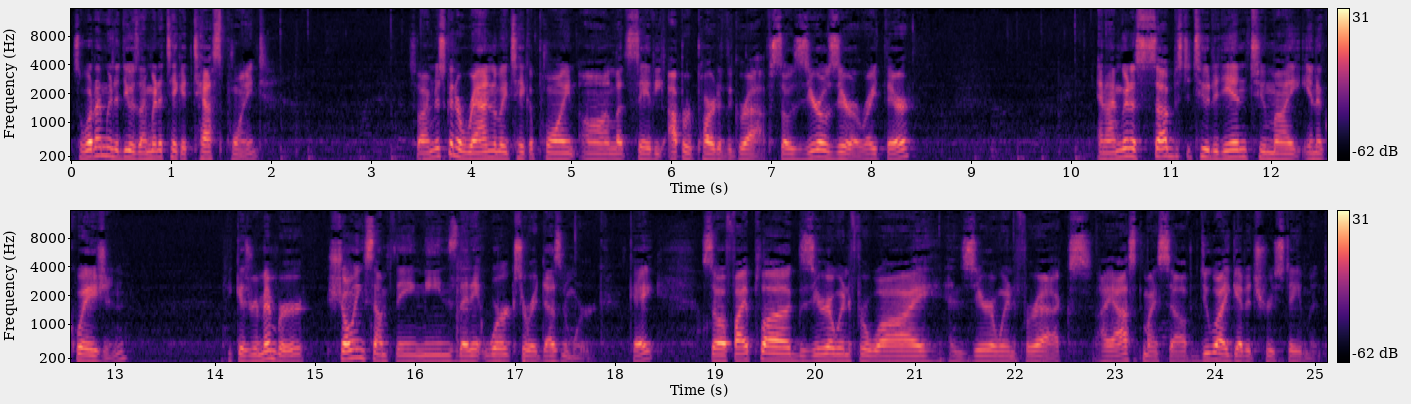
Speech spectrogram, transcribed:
So what I'm going to do is I'm going to take a test point so I'm just going to randomly take a point on, let's say, the upper part of the graph. So 0, 0 right there. And I'm going to substitute it into my inequation. Because remember, showing something means that it works or it doesn't work. Okay? So if I plug 0 in for y and 0 in for x, I ask myself, do I get a true statement?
